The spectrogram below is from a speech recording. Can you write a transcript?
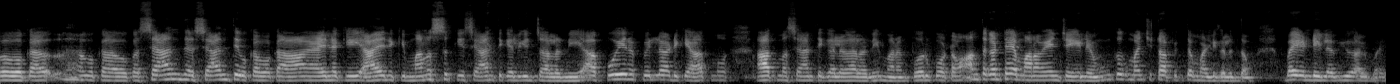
ఒక ఒక ఒక శాంతి శాంతి ఒక ఒక ఆయనకి ఆయనకి మనస్సుకి శాంతి కలిగించాలని ఆ పోయిన పిల్లాడికి ఆత్మ ఆత్మశాంతి కలగాలని మనం కోరుకోవటం. అంతకంటే మనం ఏం చేయలేము. ఇంకొక మంచి టాపిక్తో మళ్ళీ కలుద్దాం. బై అండి. లవ్ యూ ఆల్ బై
